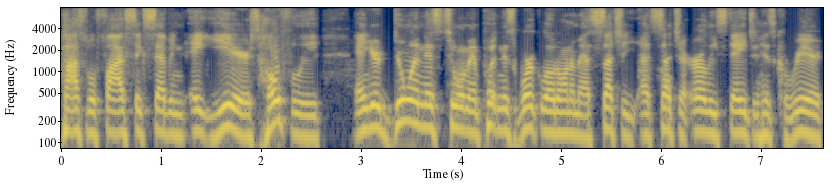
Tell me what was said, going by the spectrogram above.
possible five, six, seven, eight years, hopefully. And you're doing this to him and putting this workload on him at such a at such an early stage in his career.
